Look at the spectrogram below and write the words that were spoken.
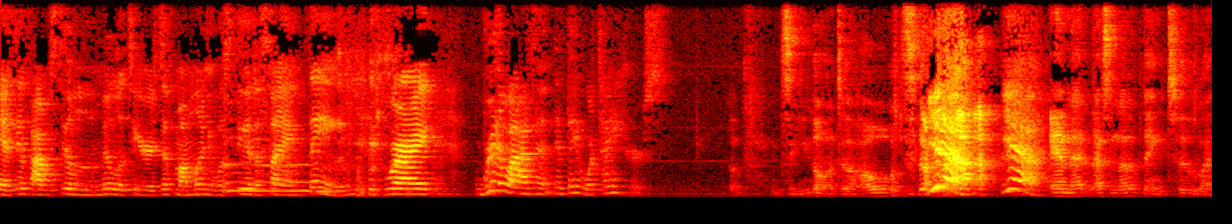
as if I was still in the military, as if my money was still the same thing, right? Realizing that they were takers. So you go into a whole Yeah, yeah. And that, that's another thing too. Like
